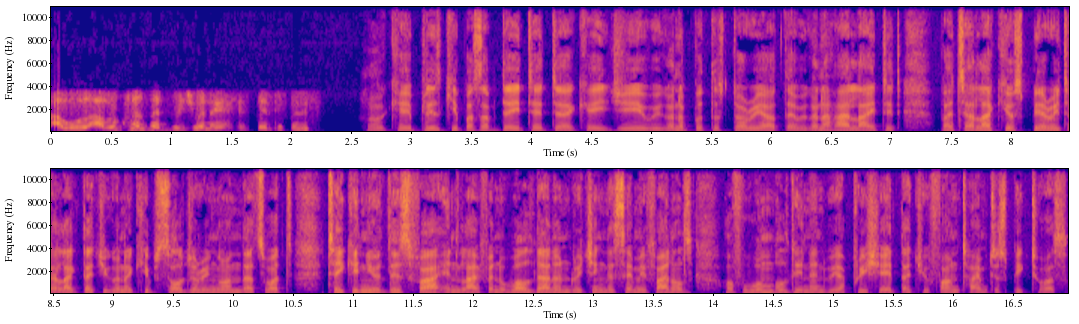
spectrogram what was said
I will I will cross that bridge when I get there. Definitely. Okay, please keep us updated, uh, KG. We're going to put the story out there. We're going to highlight it. But I like your spirit. I like that you're going to keep soldiering on. That's what's taken you this far in life. And well done on reaching the semi-finals of Wimbledon. And we appreciate that you found time to speak to us.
